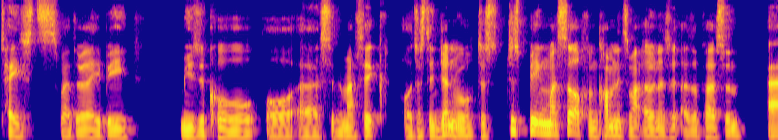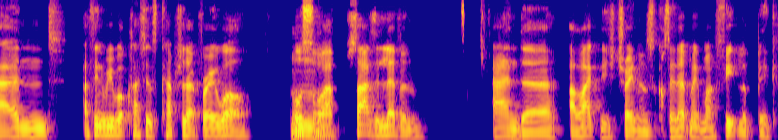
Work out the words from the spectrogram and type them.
tastes, whether they be musical or uh, cinematic or just in general, just just being myself and coming into my own as a, as a person. And I think Reebok Classics capture that very well. Also, Mm. I'm size 11, and uh, I like these trainers because they don't make my feet look big.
